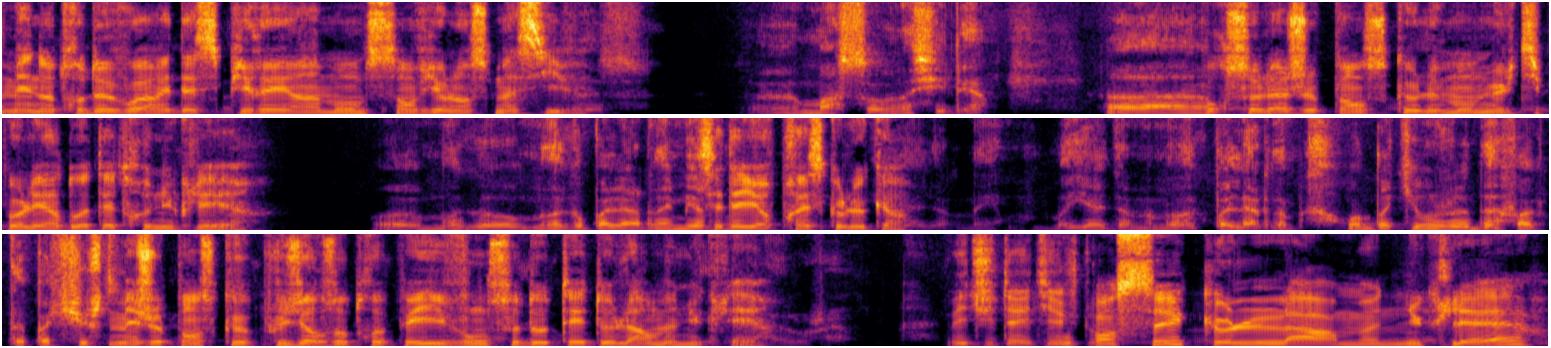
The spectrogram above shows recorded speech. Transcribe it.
Mais notre devoir est d'aspirer à un monde sans violence massive. Pour cela, je pense que le monde multipolaire doit être nucléaire. C'est d'ailleurs presque le cas. Mais je pense que plusieurs autres pays vont se doter de l'arme nucléaire. Vous pensez que l'arme nucléaire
